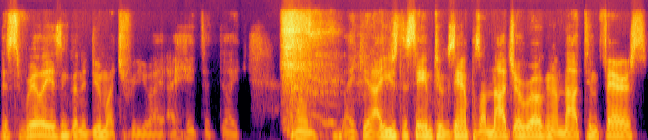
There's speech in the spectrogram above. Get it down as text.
this really isn't going to do much for you. I, I hate to like, um, like you know, I use the same two examples. I'm not Joe Rogan. I'm not Tim Ferriss,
